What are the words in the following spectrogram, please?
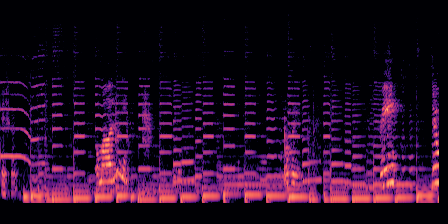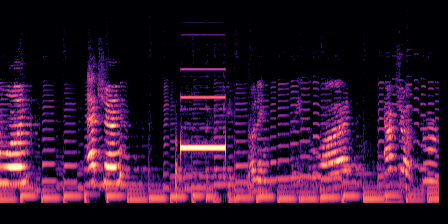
You sure? Pumalo eh. Okay. Three, two, one, action! Rolling. Three, two, one, action! Ah.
